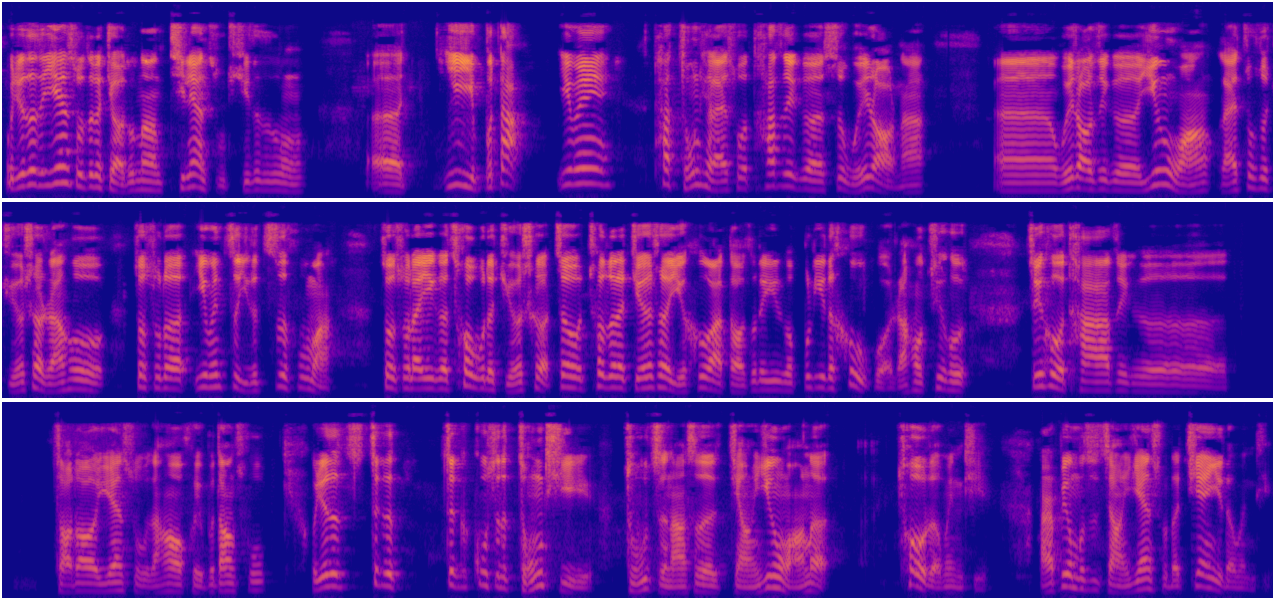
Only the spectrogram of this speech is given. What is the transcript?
我觉得鼹鼠这个角度呢，提炼主题的这种呃意义不大，因为。它总体来说，它这个是围绕呢，嗯，围绕这个鹰王来做出决策，然后做出了因为自己的自负嘛，做出了一个错误的决策，做错出了决策以后啊，导致了一个不利的后果，然后最后最后他这个找到鼹鼠，然后悔不当初。我觉得这个这个故事的总体主旨呢是讲鹰王的错误的问题，而并不是讲鼹鼠的建议的问题。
